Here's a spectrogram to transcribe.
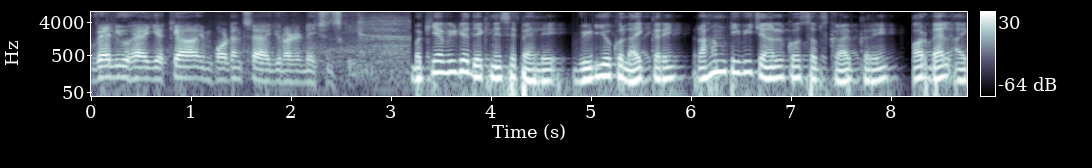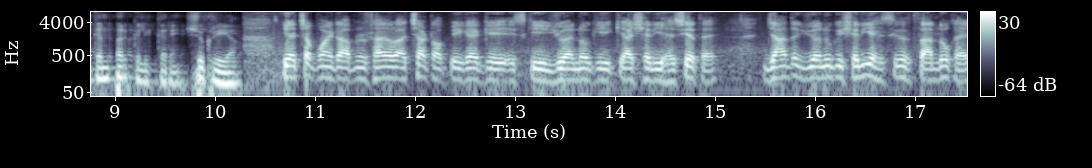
ویلیو ہے یا کیا امپورٹنس ہے یونائٹڈ نیشنز کی؟ بکیا ویڈیو دیکھنے سے پہلے ویڈیو کو لائک کریں رحم ٹی وی چینل کو سبسکرائب کریں اور بیل آئیکن پر کلک کریں۔ شکریہ۔ یہ اچھا پوائنٹ آپ نے اٹھایا اور اچھا ٹاپک ہے کہ اس کی یو این او کی کیا شرعی حیثیت ہے۔ جہاں تک یو این او کی شرعی حیثیت کا تعلق ہے،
